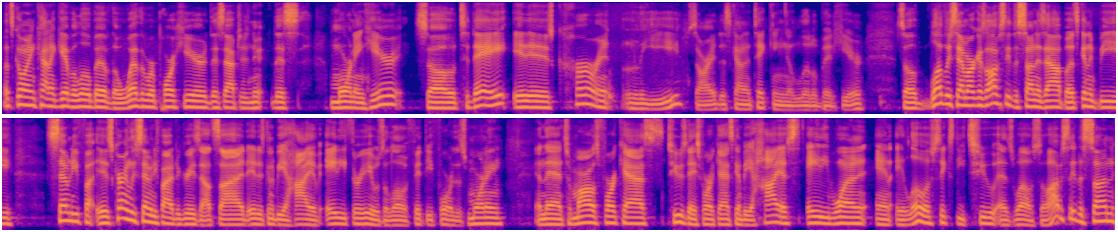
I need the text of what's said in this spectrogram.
Let's go and kind of give a little bit of the weather report here this afternoon, this morning here. So today it is currently, sorry, just kind of taking a little bit here. So lovely San Marcos. Obviously the sun is out, but it's going to be 75 it's currently 75 degrees outside. It is going to be a high of 83. It was a low of 54 this morning. And then tomorrow's forecast, Tuesday's forecast, is going to be a high of 81 and a low of 62 as well. So obviously the sun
